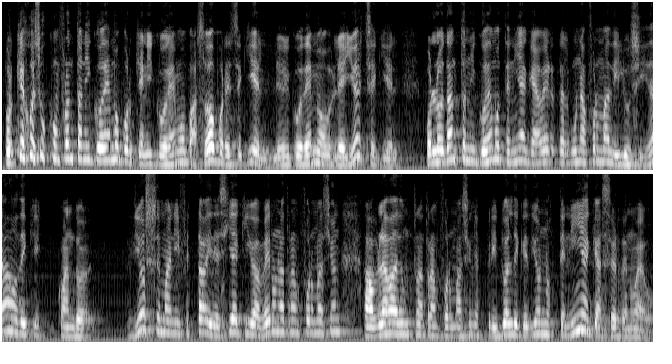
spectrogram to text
¿Por qué Jesús confronta a Nicodemo? Porque Nicodemo pasó por Ezequiel, Nicodemo leyó Ezequiel. Por lo tanto, Nicodemo tenía que haber de alguna forma dilucidado de que cuando Dios se manifestaba y decía que iba a haber una transformación, hablaba de una transformación espiritual, de que Dios nos tenía que hacer de nuevo.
